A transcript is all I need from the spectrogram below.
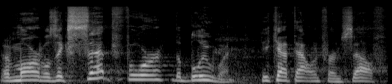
of marbles except for the blue one. He kept that one for himself.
